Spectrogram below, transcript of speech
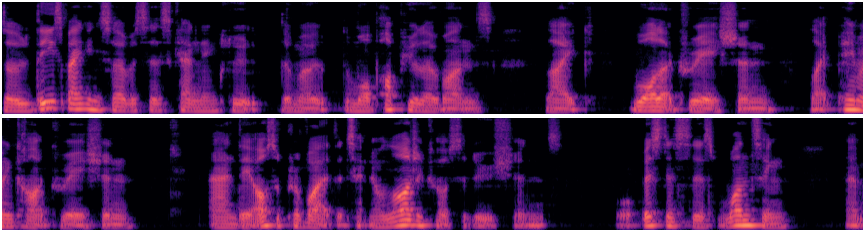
So these banking services can include the, mo- the more popular ones like wallet creation, like payment card creation, and they also provide the technological solutions for businesses wanting um,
